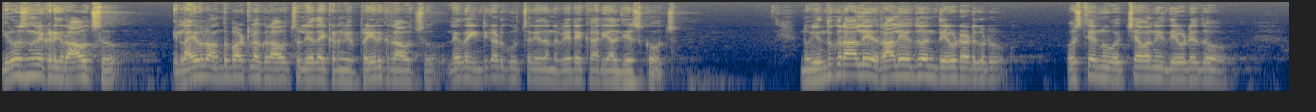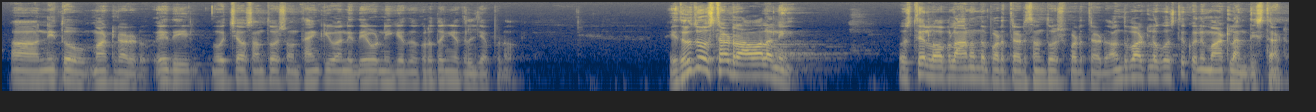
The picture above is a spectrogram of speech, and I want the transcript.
ఈరోజు నువ్వు ఇక్కడికి రావచ్చు ఈ లైవ్లో అందుబాటులోకి రావచ్చు లేదా ఇక్కడ మీరు ప్రేయర్కి రావచ్చు లేదా ఇంటికాడ కూర్చొని ఏదైనా వేరే కార్యాలు చేసుకోవచ్చు. నువ్వు ఎందుకు రాలే రాలేదు అని దేవుడు అడుగుడు. వస్తే నువ్వు వచ్చావని దేవుడేదో నీతో మాట్లాడాడు. ఏది? నువ్వు వచ్చావు సంతోషం థ్యాంక్ యూ అని దేవుడు నీకేదో కృతజ్ఞతలు చెప్పడం. ఎదురు చూస్తాడు రావాలని. వస్తే లోపల ఆనందపడతాడు సంతోషపడతాడు. అందుబాటులోకి వస్తే కొన్ని మాటలు అందిస్తాడు.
